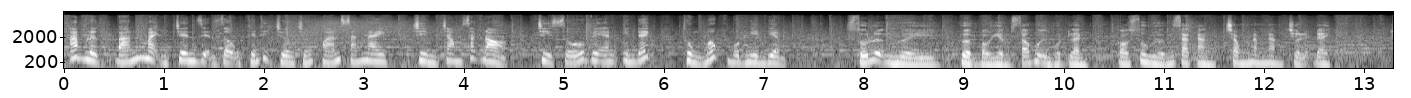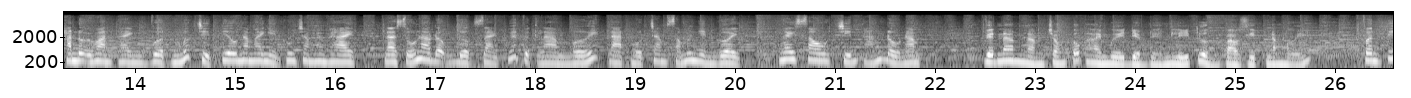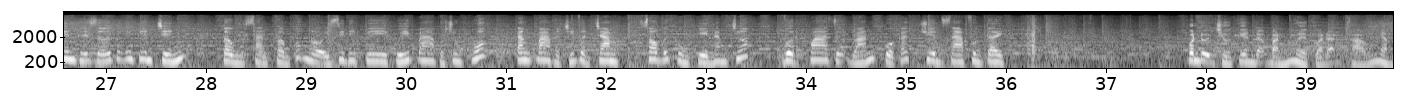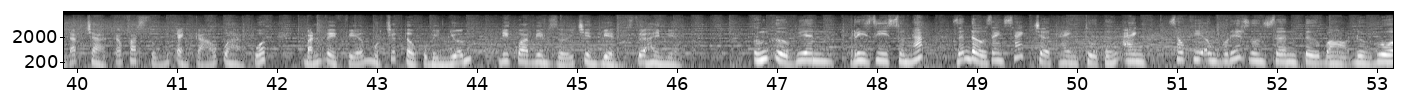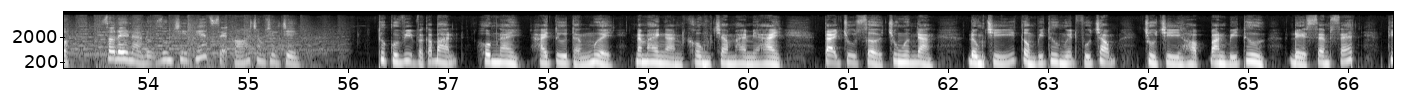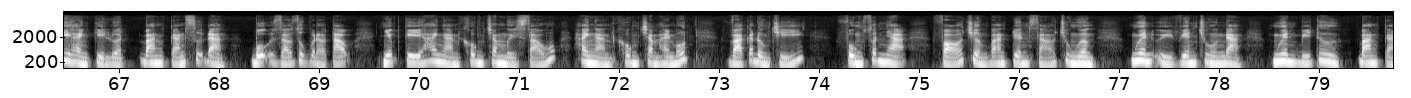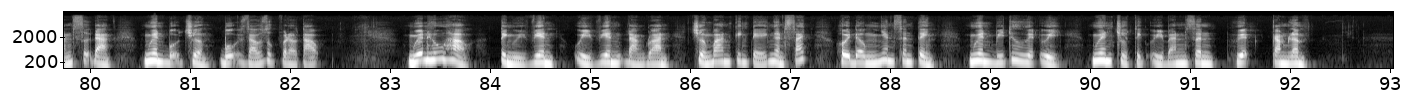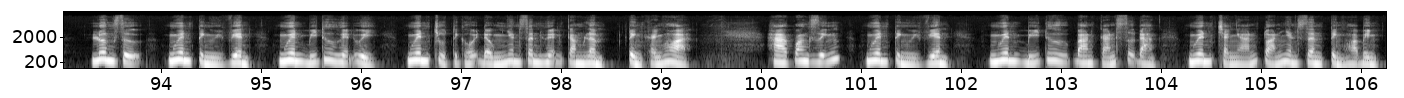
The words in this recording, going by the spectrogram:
Áp lực bán mạnh trên diện rộng khiến thị trường chứng khoán sáng nay chìm trong sắc đỏ, chỉ số VN Index thủng mốc 1.000 điểm. Số lượng người hưởng bảo hiểm xã hội một lần có xu hướng gia tăng trong 5 năm trở lại đây. Hà Nội hoàn thành vượt mức chỉ tiêu năm 2022 là số lao động được giải quyết việc làm mới đạt 160.000 người ngay sau 9 tháng đầu năm. Việt Nam nằm trong top 20 điểm đến lý tưởng vào dịp năm mới. Phần tin thế giới với những tin chính, tổng sản phẩm quốc nội GDP quý 3 của Trung Quốc tăng 3,9% so với cùng kỳ năm trước, vượt qua dự đoán của các chuyên gia phương Tây. Quân đội Triều Tiên đã bắn 10 quả đạn pháo nhằm đáp trả các phát súng cảnh cáo của Hàn Quốc bắn về phía một chiếc tàu của Bình Nhưỡng đi qua biên giới trên biển giữa hai miền. Ứng cử viên Rishi Sunak dẫn đầu danh sách trở thành Thủ tướng Anh sau khi ông Boris Johnson từ bỏ đường đua. Sau đây là nội dung chi tiết sẽ có trong chương trình. Thưa quý vị và các bạn, hôm nay 24 tháng 10 năm 2022, tại trụ sở Trung ương Đảng, đồng chí Tổng Bí thư Nguyễn Phú Trọng chủ trì họp Ban Bí thư để xem xét thi hành kỷ luật Ban Cán sự Đảng, Bộ Giáo dục và Đào tạo nhiệm kỳ 2016-2021 và các đồng chí Phùng Xuân Nhạ, Phó trưởng Ban tuyên giáo Trung ương, nguyên Ủy viên Trung ương Đảng, nguyên Bí thư Ban Cán sự Đảng, nguyên Bộ trưởng Bộ Giáo dục và Đào tạo. Nguyễn Hữu Hảo, tỉnh ủy viên, ủy viên Đảng đoàn, trưởng Ban Kinh tế Ngân sách, Hội đồng Nhân dân tỉnh, nguyên Bí thư huyện ủy, nguyên Chủ tịch Ủy ban dân huyện Cam Lâm. Lương Dự, nguyên tỉnh ủy viên, nguyên Bí thư huyện ủy, nguyên Chủ tịch Hội đồng Nhân dân huyện Cam Lâm, tỉnh Khánh Hòa. Hà Quang Dĩnh, nguyên tỉnh ủy viên, nguyên Bí thư Ban Cán sự Đảng, nguyên Tránh án Toán Nhân dân tỉnh Hòa Bình.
